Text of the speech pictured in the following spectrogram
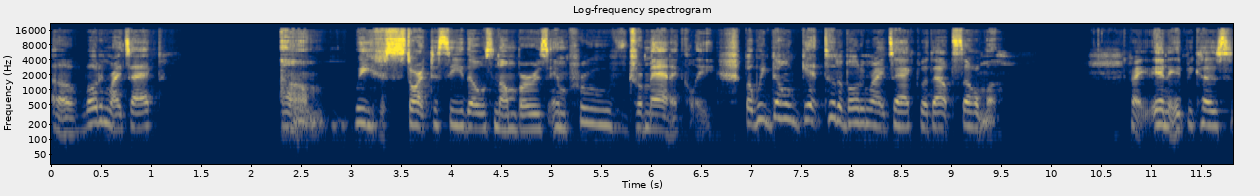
uh, Voting Rights Act, um, we start to see those numbers improve dramatically. But we don't get to the Voting Rights Act without Selma, right? And it, because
